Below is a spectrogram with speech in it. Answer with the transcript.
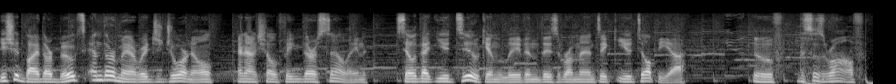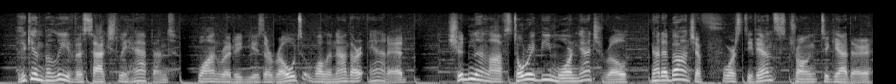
you should buy their books and their marriage journal, an actual thing they're selling, so that you too can live in this romantic utopia. Oof, this is rough. Who can believe this actually happened? One Reddit user wrote, while another added, Shouldn't a love story be more natural, not a bunch of forced events strung together?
